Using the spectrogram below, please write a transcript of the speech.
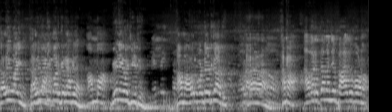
கலைவாய் கலைவாணிமா இருக்கிறாங்களே ஆமா. வீணையை வச்சுக்கிட்டு. ஆமா அவர் தான் அது ஆ, ஆமா. அவரை தான் கொஞ்சம் பார்க்க போனோம்.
